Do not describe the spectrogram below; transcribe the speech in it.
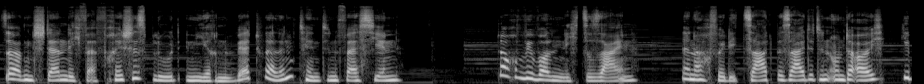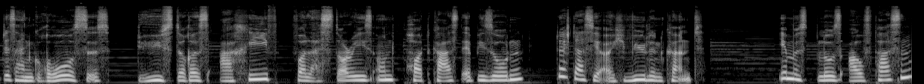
sorgen ständig für frisches Blut in ihren virtuellen Tintenfässchen. Doch wir wollen nicht so sein, denn auch für die Zartbeseiteten unter euch gibt es ein großes, düsteres Archiv voller Stories und Podcast-Episoden, durch das ihr euch wühlen könnt. Ihr müsst bloß aufpassen,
